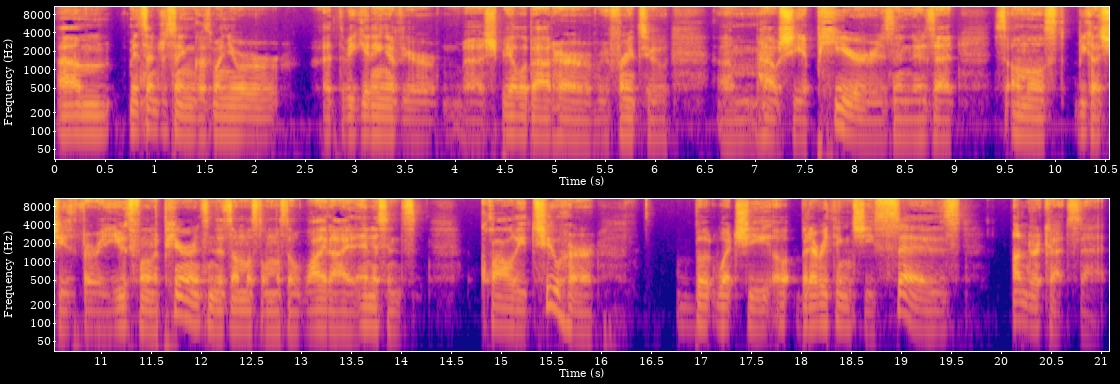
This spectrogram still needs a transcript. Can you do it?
Um, it's interesting because when you were at the beginning of your uh, spiel about her referring to um, how she appears and there's that almost because she's very youthful in appearance and there's almost almost a wide-eyed innocence quality to her but what she uh, but everything she says undercuts that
